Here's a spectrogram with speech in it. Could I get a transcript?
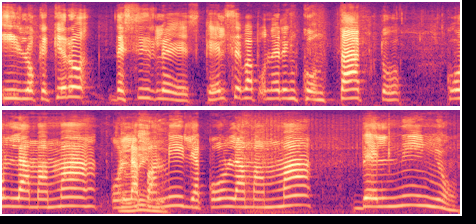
Y lo que quiero decirle es que él se va a poner en contacto con la mamá, con la niño. familia, con la mamá del niño,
